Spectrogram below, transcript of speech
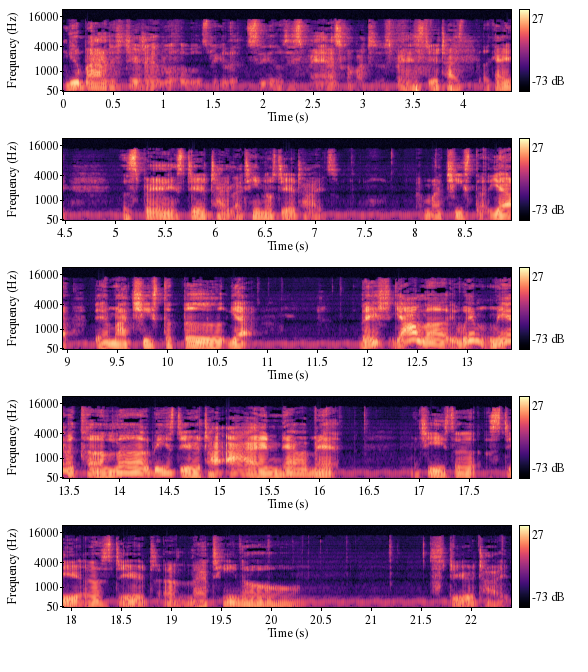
You buy the stereotype. Speaking of, speaking of Hispanic, let's go back to the Spanish stereotypes. Okay, the Spanish stereotype, Latino stereotypes, machista. Yeah, they're machista thug. Yeah, they y'all love women, men of color love to be stereotyped. I ain't never met machista steer uh, stereotype uh, Latino stereotype.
